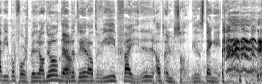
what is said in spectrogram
er vi på Vorspiel radio. Det Ja. betyr at vi feirer at ølsalget stenger. Det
